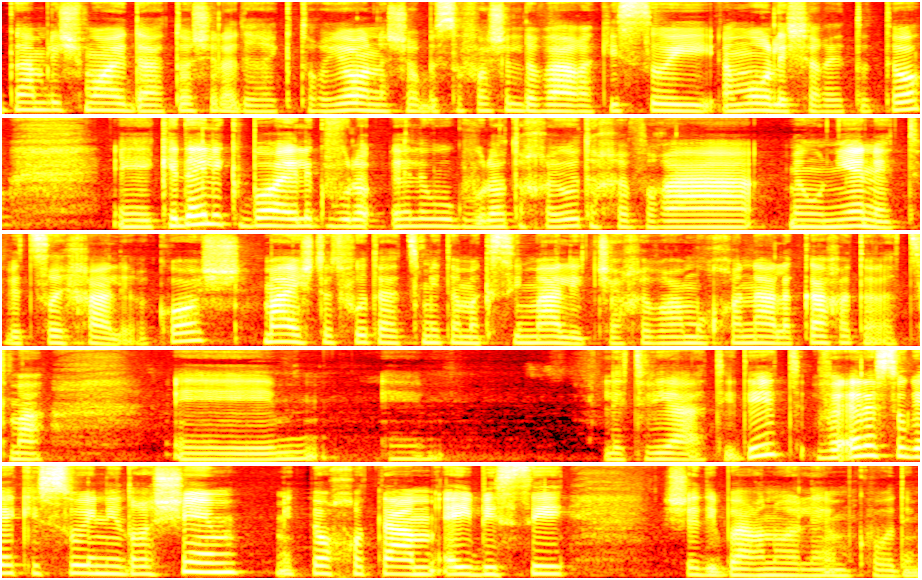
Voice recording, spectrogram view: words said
גם לשמוע את דעתו של הדירקטוריון, אשר בסופו של דבר הכיסוי אמור לשרת אותו, אה, כדי לקבוע אילו גבולות, גבולות אחריות החברה מעוניינת וצריכה לרכוש, מה ההשתתפות העצמית המקסימלית שהחברה מוכנה לקחת על עצמה אה, אה, לתביעה עתידית, ואלה סוגי כיסוי נדרשים מתוך אותם ABC שדיברנו עליהם קודם.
